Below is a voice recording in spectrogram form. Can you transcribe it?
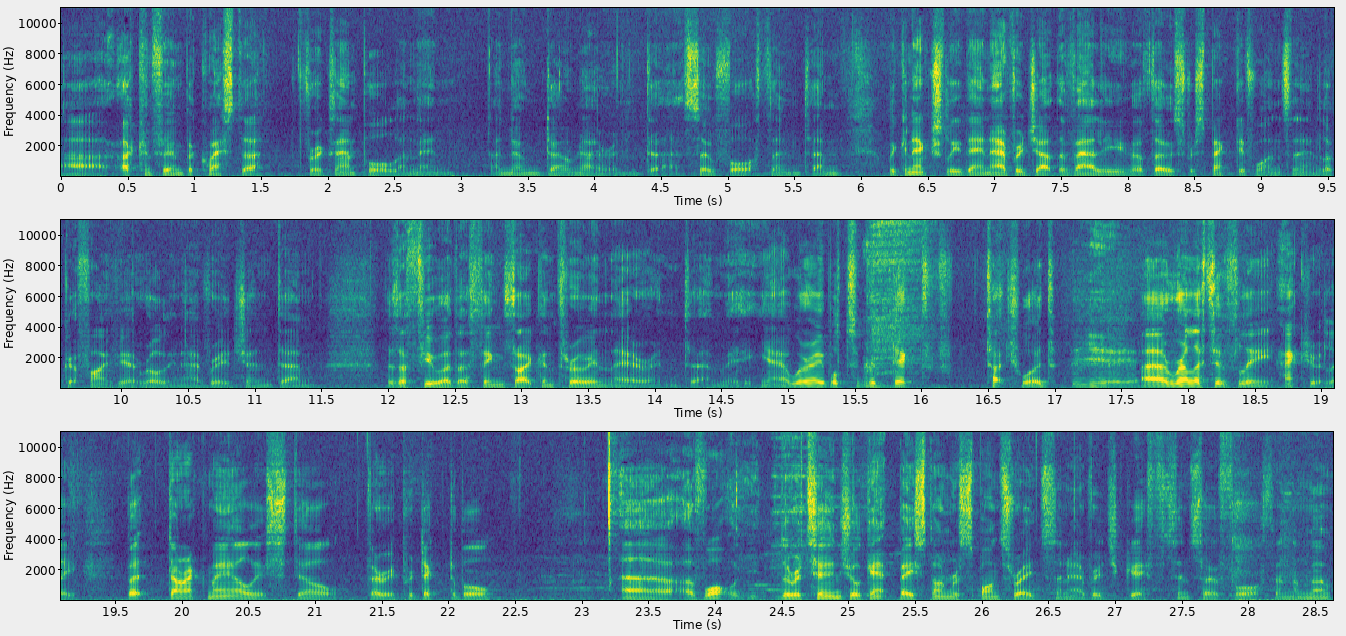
uh, a confirmed bequester, for example, and then a known donor and so forth. And um, we can actually then average out the value of those respective ones and then look at five-year rolling average and um, there's a few other things I can throw in there, and um, we're able to predict touch wood, yeah, yeah. Uh, relatively accurately. But direct mail is still very predictable uh, of what the returns you'll get based on response rates and average gifts and so forth, and the, mo-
